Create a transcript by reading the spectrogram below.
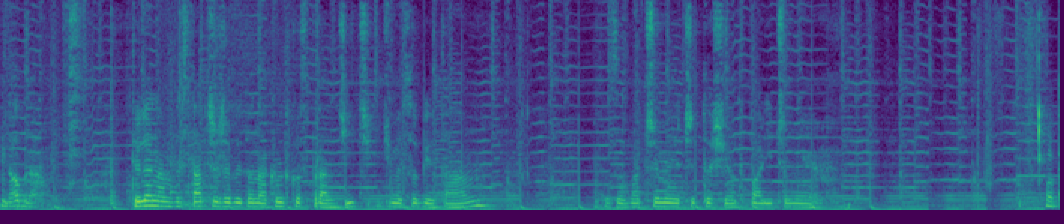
Dobra. Tyle nam wystarczy, żeby to na krótko sprawdzić. Idźmy sobie tam. Zobaczymy, czy to się odpali, czy nie. Ok,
